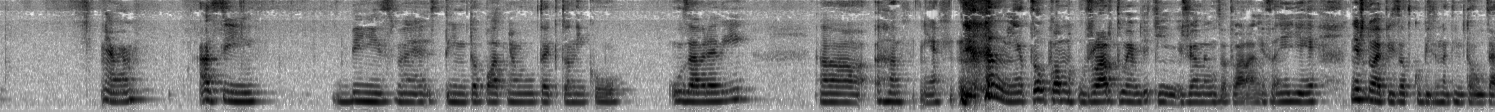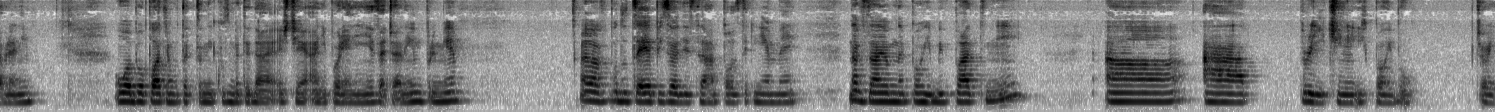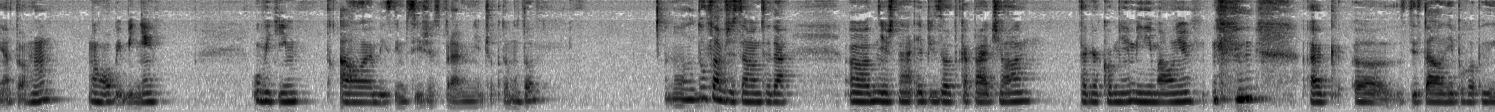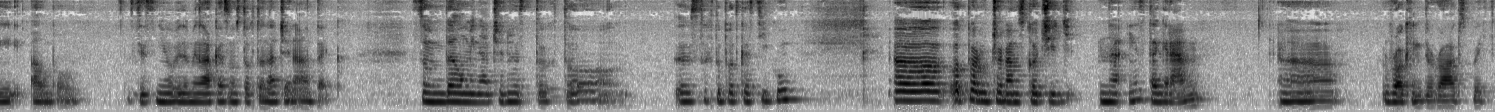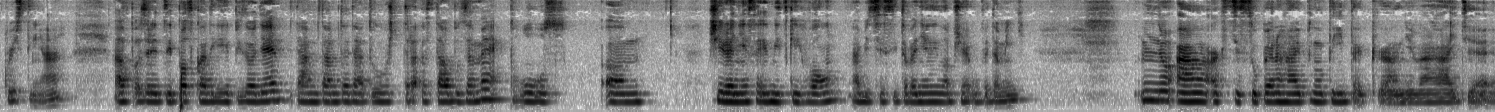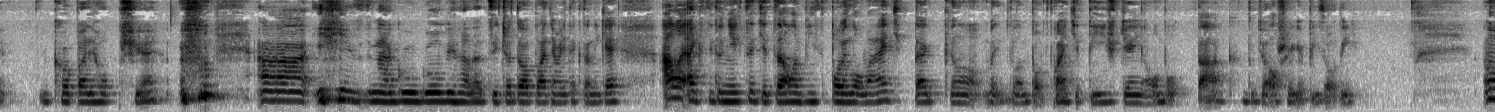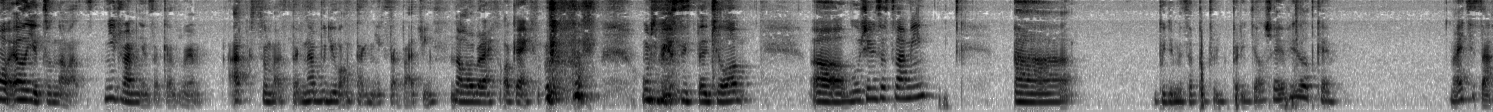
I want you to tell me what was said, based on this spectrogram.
neviem, asi by sme s týmto platňovú tektoniku uzavreli. Uh, uh, nie, nie celkom žartujem, deti, žiadne uzatváranie sa nedieje. Dnešnú epizódku by sme týmto uzavreli. Lebo platňovú tektoniku sme teda ešte ani poriadne nezačali úprimne. V budúcej epizóde sa pozrieme na vzájomné pohyby platní uh, a príčiny ich pohybu. Čo je na to? Hm? Mohlo by byť, nie? Uvidím, ale myslím si, že spravím niečo k tomuto. No, dúfam, že sa vám teda uh, dnešná epizódka páčila, tak ako mne minimálne. Ak uh, ste stále nepochopili, alebo ste si neuvedomili, aká som z tohto nadšená, tak som veľmi nadšená z tohto, z tohto podcastíku. Uh, odporúčam vám skočiť na Instagram uh, Rocking the Rocks with Christina a pozrieť si podklady k epizóde. Tam, tam teda tú stavbu zeme plus um, šírenie seizmických vln, aby ste si to vedeli lepšie uvedomiť. No a ak ste super hypnutí, tak neváhajte kopať hlbšie a ísť na Google, vyhľadať si, čo to o plaťovej tektonike. Ale ak si to nechcete celé vyspojlovať, tak uh, len počkajte týždeň alebo tak do ďalšej epizódy. No, ale je to na vás. Nič vám nezakazujem. Ak som vás tak nabudila, tak nech sa páči. No dobre, ok. Už by si stačilo. Uh, lúčim sa s vami a budeme sa počuť pri ďalšej epizódke. Majte sa.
